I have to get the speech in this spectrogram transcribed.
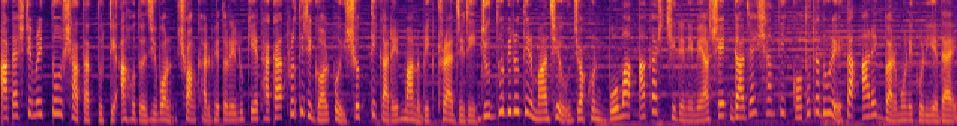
আটাশটি মৃত্যু, সাতাত্তরটি আহত জীবন। সংখ্যার ভেতরে লুকিয়ে থাকা প্রতিটি গল্পই সত্যিকারের মানবিক ট্র্যাজেডি। যুদ্ধবিরতির মাঝেও যখন বোমা আকাশ চিড়ে নেমে আসে, গাজায় শান্তি কতটা দূরে তা আরেকবার মনে করিয়ে দেয়।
